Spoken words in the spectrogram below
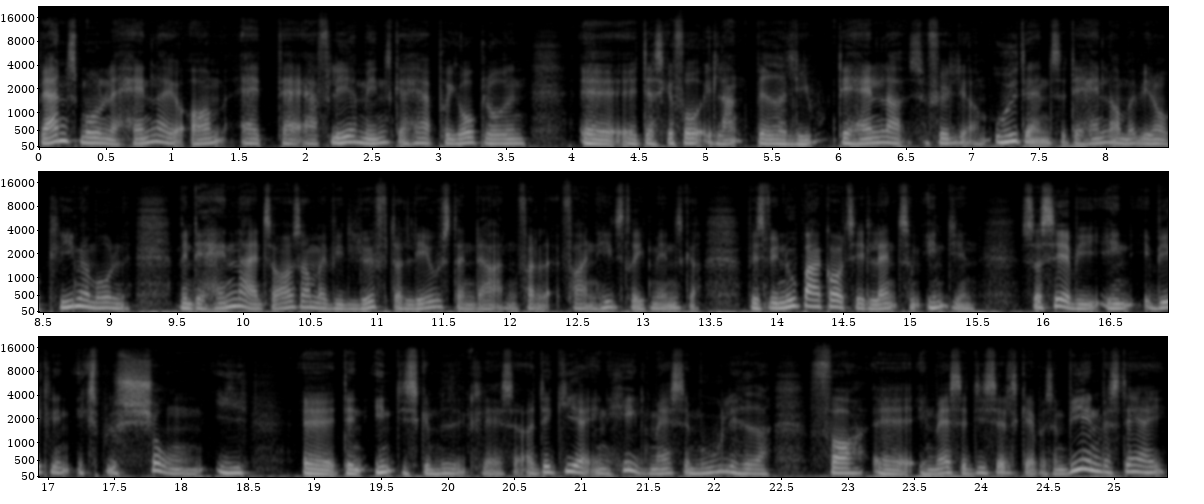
verdensmålene handler jo om, at der er flere mennesker her på jordkloden, øh, der skal få et langt bedre liv. Det handler selvfølgelig om uddannelse, det handler om, at vi når klimamålene, men det handler altså også om, at vi løfter levestandarden for, for en helt stribe mennesker. Hvis vi nu bare går til et land som Indien, så ser vi en, virkelig en eksplosion i øh, den indiske middelklasse. Og det giver en helt masse muligheder for øh, en masse af de selskaber, som vi investerer i,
